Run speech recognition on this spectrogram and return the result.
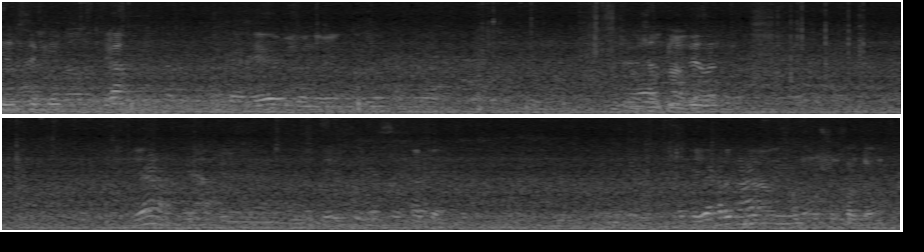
Een stukje. Ja. Oké, heel bijzonder. Ja. Oké. Oké, jij gaat ook naar huis?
